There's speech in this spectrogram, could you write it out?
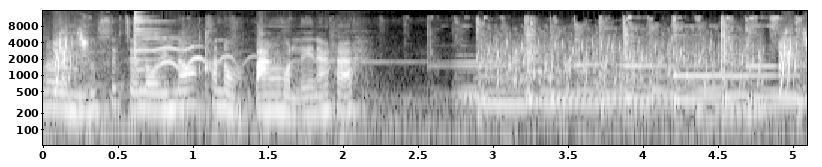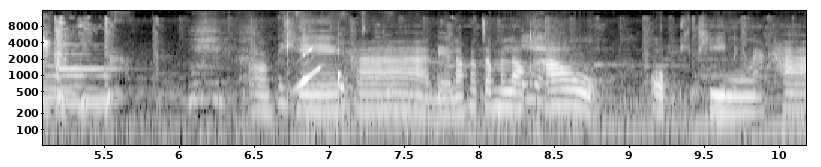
เออรู้สึกจะโรยนอกขนมปังหมดเลยนะคะ โอเคค่ะ เดี๋ยวเราก็จะมาลองเข้าอบอีกทีหนึ่งนะคะ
